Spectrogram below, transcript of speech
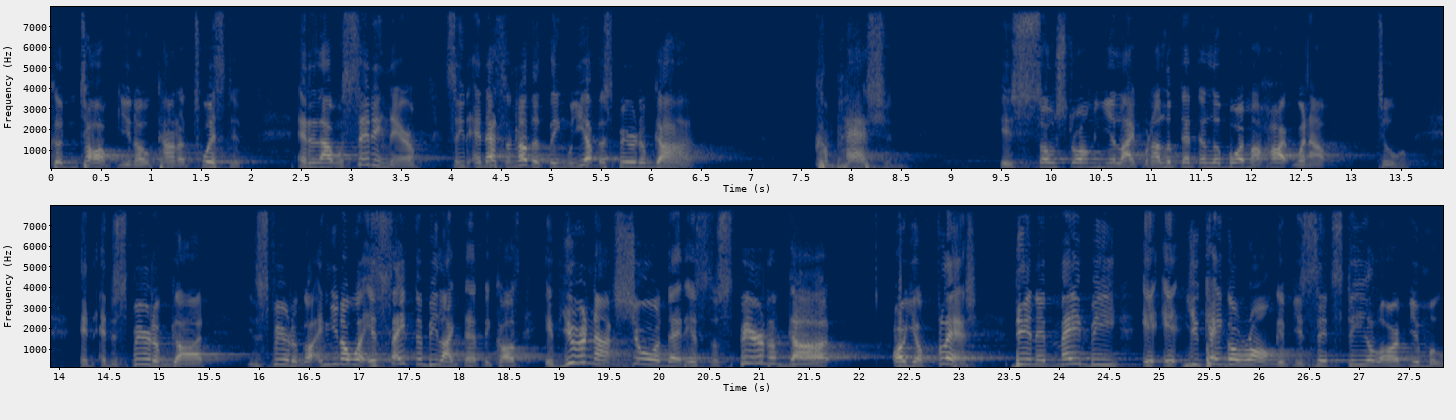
couldn't talk, you know, kind of twisted. And as I was sitting there, see, and that's another thing, when you have the Spirit of God, compassion is so strong in your life. When I looked at that little boy, my heart went out to him. And, and the Spirit of God, the Spirit of God, and you know what? It's safe to be like that because if you're not sure that it's the Spirit of God or your flesh, then it may be, it, it, you can't go wrong if you sit still or if you move.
